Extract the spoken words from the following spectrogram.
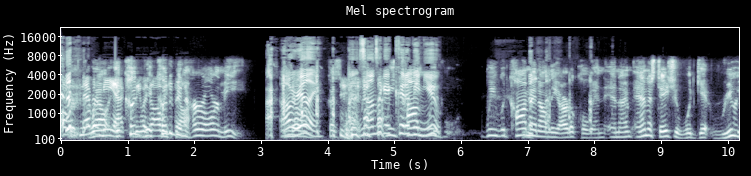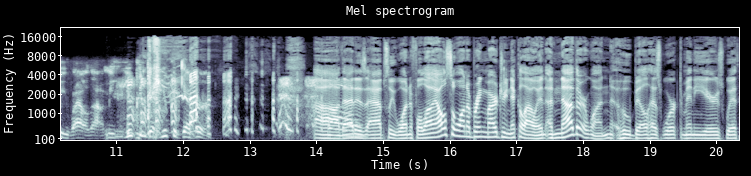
Oh, it was never well, me. it Actually, could, it was it could have been her or me. Oh, No, really? 'cause It sounds like it could have been you. We, we would comment on the article, and and I'm, Anastasia would get really riled up. I mean, you could get you could get her. Uh, that Oh. absolutely wonderful. I also want to bring Marjorie Nicolau in, another one who Bill has worked many years with,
